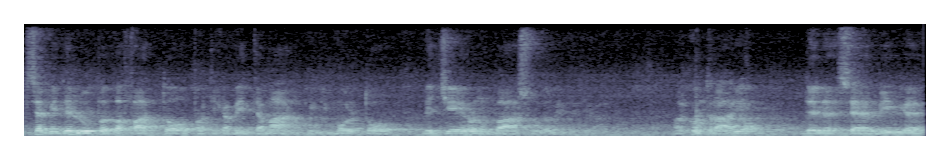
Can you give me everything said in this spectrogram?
il serving del loop va fatto praticamente a mano quindi molto leggero non va assolutamente tirato. Al contrario del serving eh,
